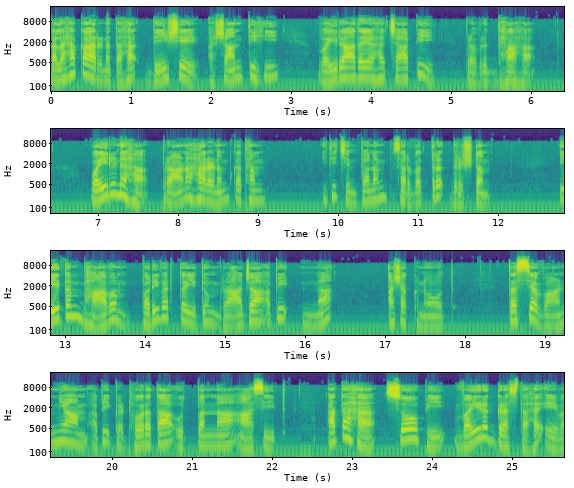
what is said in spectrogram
कलहकारणतः देशे अशान्तिः वैरादयः चापि प्रवृद्धाः। वैरिणः प्राणहरणम् कथम्? इति चिन्तनम् सर्वत्र दृष्टम्। एतम् भावम् परिवर्तयितुम् राजा अपि न अशक्नोत्। तस्य वाण्याम् अपि कठोरता उत्पन्ना आसीत्। अतः सोऽपि वैरग्रस्तः एव।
